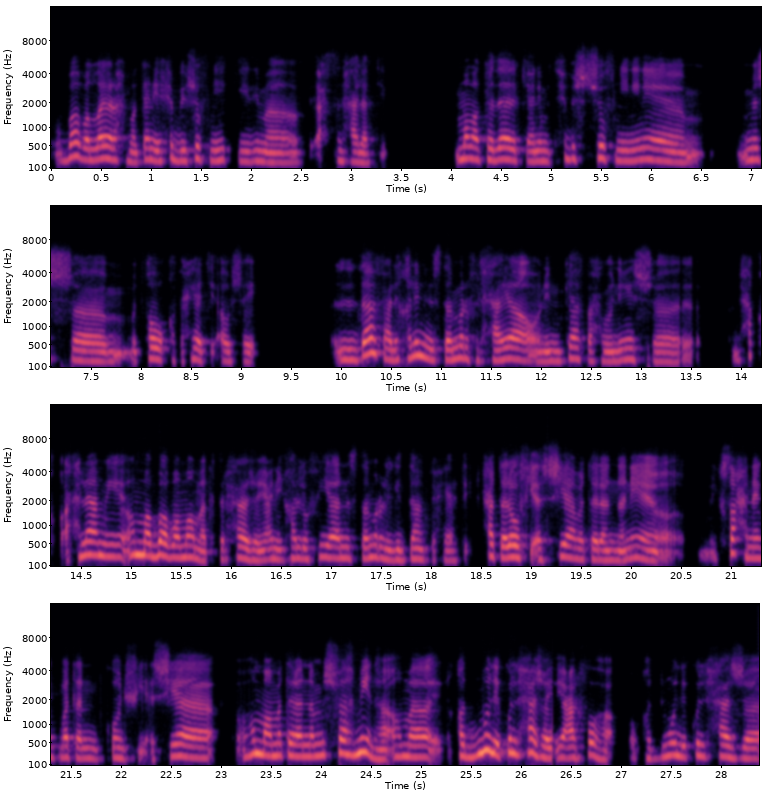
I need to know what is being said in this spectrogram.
وبابا الله يرحمه كان يحب يشوفني هيك ديما في أحسن حالاتي. ماما كذلك يعني ما تحبش تشوفني إني مش متفوقة في حياتي أو شيء. الدافع اللي يخليني نستمر في الحياة وإني نكافح ونعيش نحقق أحلامي هم بابا ماما أكثر حاجة يعني يخلوا فيها نستمر لقدام في حياتي. حتى لو في أشياء مثلا أنا صح إنك مثلا تكون في أشياء هم مثلا مش فاهمينها هم قدموا لي كل حاجة يعرفوها وقدموا لي كل حاجة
